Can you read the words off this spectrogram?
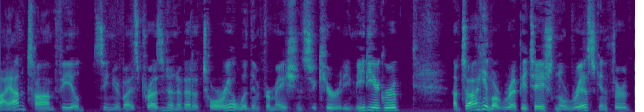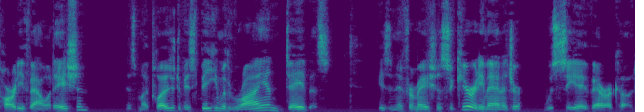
Hi, I'm Tom Field, Senior Vice President of Editorial with Information Security Media Group. I'm talking about reputational risk and third party validation. It's my pleasure to be speaking with Ryan Davis. He's an Information Security Manager with CA Veracode.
